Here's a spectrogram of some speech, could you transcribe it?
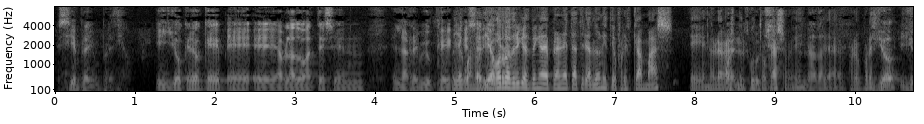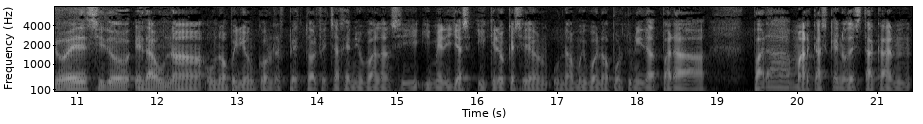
siempre hay un precio. Y yo creo que he hablado antes en, en la review que... Oye, cuando Diego Rodríguez venga de Planeta Triatlón y te ofrezca más, eh, no le hagas ni puto caso. ¿eh? Nada. yo, yo he sido he dado una, una, opinión con respecto al fechaje New Balance y, Merillas y creo que sería una muy buena oportunidad para, para marcas que no destacan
